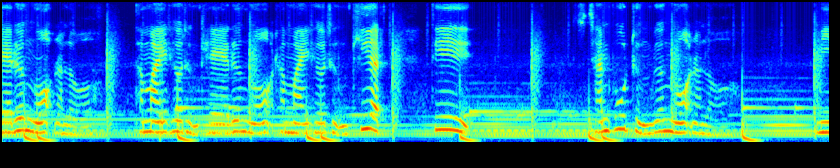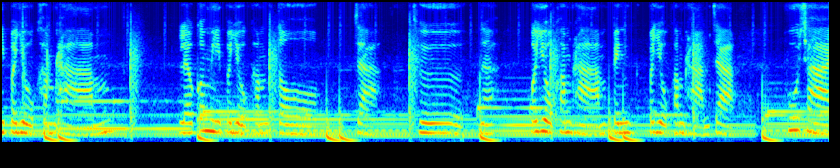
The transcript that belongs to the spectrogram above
ร์เรื่องเงาะน่ะเหรอทำไมเธอถึงแคร์เรื่องเงาะทำไมเธอถึงเครียดที่ฉันพูดถึงเรื่องเงาะน่ะเหรอ มีประโยคคำถาม แล้วก็มีประโยคคำตอบจากเธอนะประโยคคำถามเป็นประโยคคำถามจากผู้ชาย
